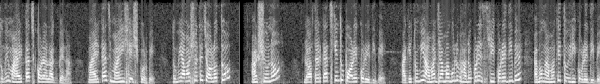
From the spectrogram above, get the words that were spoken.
তুমি মায়ের কাজ করা লাগবে না। মায়ের কাজ মাই শেষ করবে। তুমি আমার সাথে চলো তো। আর শোনো, লতার কাজ কিন্তু পরে করে দিবে। আগে তুমি আমার জামাগুলো ভালো করে ইস্ত্রি করে দিবে এবং আমাকে তৈরি করে দিবে।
